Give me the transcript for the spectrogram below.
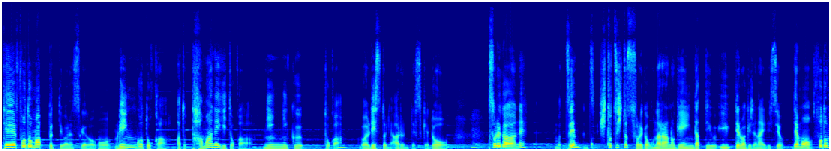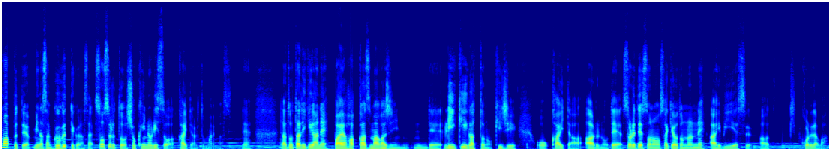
低フォドマップって言われるんですけどリンゴとかあと玉ねぎとかニンニクとかはリストにあるんですけど、うん、それがね、全部一つ一つそれがおならの原因だっていう言ってるわけじゃないですよ。でも、フォドマップって皆さんググってください。そうすると食品のリストが書いてあると思います。ね。あと、たりきがね、バイオハッカーズマガジンでリーキーガットの記事を書いてあるので、それでその先ほどのね、IBS、あ、これだわ。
